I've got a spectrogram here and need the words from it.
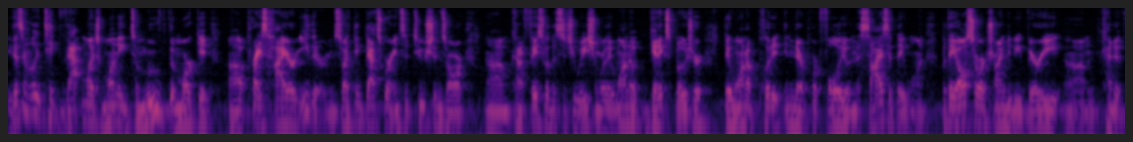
it doesn't really take that much money to move the market uh, price higher either. And so I think that's where institutions are um, kind of faced with a situation where they want to get exposure, they want to put it in their portfolio in the size that they want, but they also are trying to be very um, kind of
